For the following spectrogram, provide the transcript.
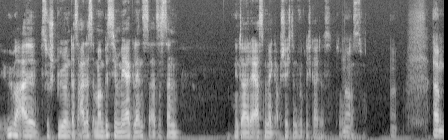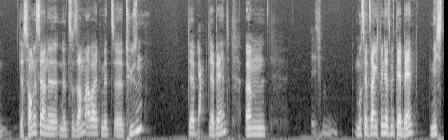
überall zu spüren, dass alles immer ein bisschen mehr glänzt, als es dann hinter der ersten Make-up-Schicht in Wirklichkeit ist. So, ja. Ja. Ähm, der Song ist ja eine, eine Zusammenarbeit mit äh, Thysen, der, ja. der Band. Ähm, ich muss jetzt sagen, ich bin jetzt mit der Band nicht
